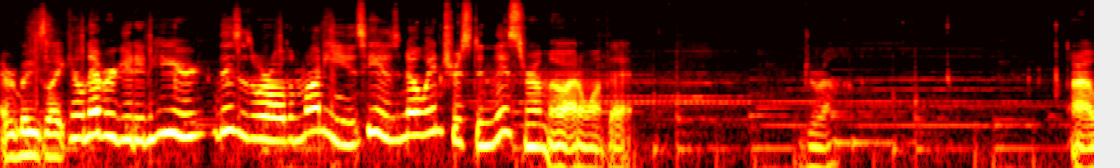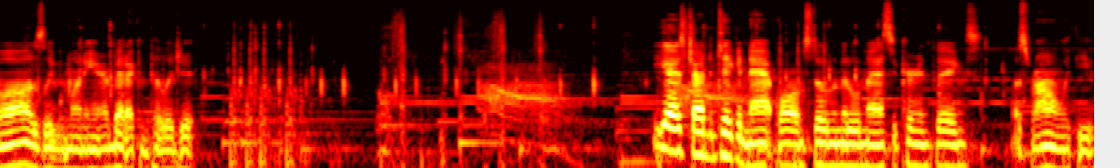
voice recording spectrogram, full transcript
Everybody's like, he'll never get in here. This is where all the money is. He has no interest in this room. Oh, I don't want that. Drop. Alright, well, I'll just leave the money here. I bet I can pillage it. You guys tried to take a nap while I'm still in the middle of massacring things. What's wrong with you?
